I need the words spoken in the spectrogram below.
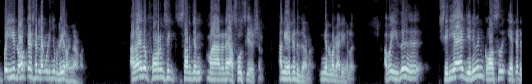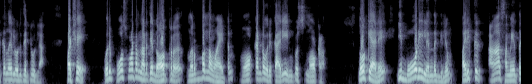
ഇപ്പം ഈ ഡോക്ടേഴ്സ് എല്ലാം കൂടി വെളിയിറങ്ങാണ്. അതായത് ഫോറൻസിക് സർജൻമാരുടെ അസോസിയേഷൻ അങ്ങ് ഏറ്റെടുക്കുകയാണ് ഇങ്ങനെയുള്ള കാര്യങ്ങൾ അപ്പൊ ഇത് ശരിയായ ജെനുവിൻ കോസ് ഏറ്റെടുക്കുന്നതിൽ ഒരു തെറ്റുമില്ല. പക്ഷേ ഒരു പോസ്റ്റ്മോർട്ടം നടത്തിയ ഡോക്ടർ നിർബന്ധമായിട്ടും നോക്കേണ്ട ഒരു കാര്യം ഇൻക്വസ്റ്റ് നോക്കണം. നോക്കിയാലേ ഈ ബോഡിയിൽ എന്തെങ്കിലും പരിക്ക് ആ സമയത്ത്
